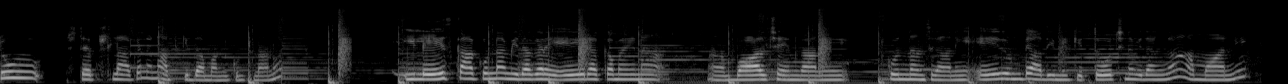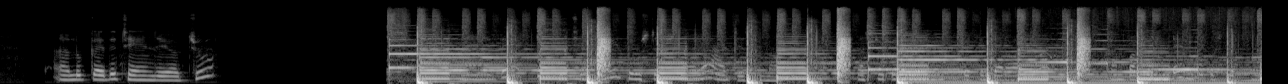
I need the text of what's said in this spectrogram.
టూ స్టెప్స్ లాగా నేను అతికిద్దాం అనుకుంటున్నాను. ఈ లేస్ కాకుండా మీ దగ్గర ఏ రకమైన బాల్ చైన్ కానీ కుందన్స్ కానీ ఏది ఉంటే అది మీకు తోచిన విధంగా అమ్మవారిని లుక్ అయితే చేంజ్ చేయొచ్చు. టూ స్టెప్స్ యాడ్ చేస్తున్నాను ఫస్ట్ ఒక పెట్టిన తర్వాత ఇంకొక స్టెప్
